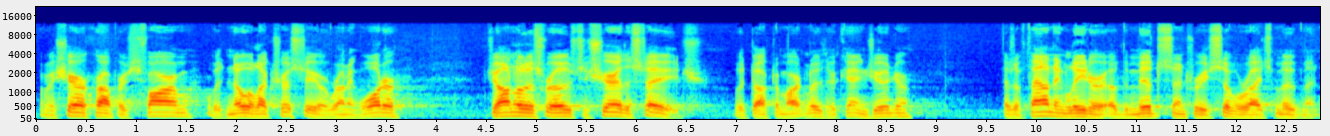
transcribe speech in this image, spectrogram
From a sharecropper's farm with no electricity or running water, John Lewis rose to share the stage with Dr. Martin Luther King Jr. as a founding leader of the mid century civil rights movement.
